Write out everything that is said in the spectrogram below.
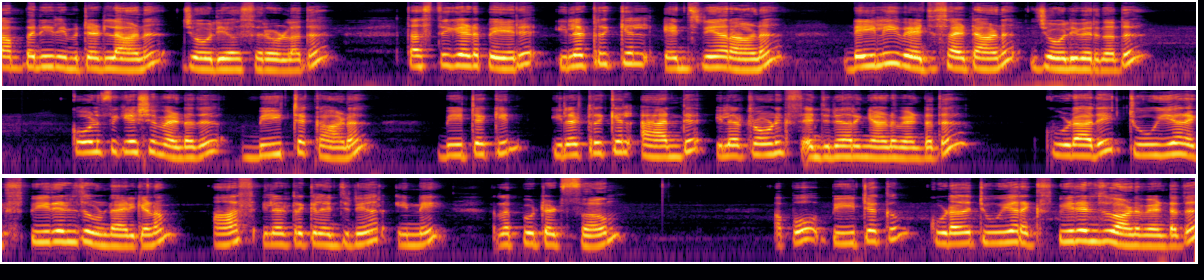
കമ്പനി ലിമിറ്റഡിലാണ് ജോലി അവസരമുള്ളത് തസ്തികയുടെ പേര് ഇലക്ട്രിക്കൽ എഞ്ചിനീയർ ആണ്. ഡെയിലി വേജസ് ആയിട്ടാണ് ജോലി വരുന്നത്. ക്വാളിഫിക്കേഷൻ വേണ്ടത് ബി ടെക് ആണ്. B tech in electrical and electronics engineering ആണ് വേണ്ടത്. കൂടാതെ ടു ഇയർ എക്സ്പീരിയൻസും ഉണ്ടായിരിക്കണം as electrical engineer in a reputed firm. അപ്പോൾ ബി ടെക്കും കൂടാതെ ടു ഇയർ എക്സ്പീരിയൻസും ആണ് വേണ്ടത്.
